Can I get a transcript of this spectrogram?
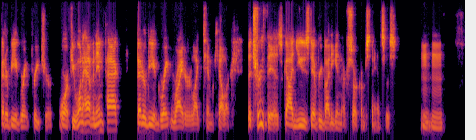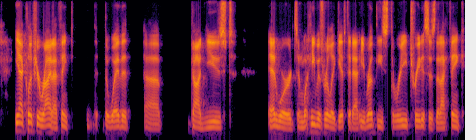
better be a great preacher. Or if you want to have an impact, better be a great writer like Tim Keller. The truth is, God used everybody in their circumstances. Mm-hmm. Yeah, Cliff, you're right. I think th- the way that uh, God used Edwards and what he was really gifted at, he wrote these three treatises that I think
